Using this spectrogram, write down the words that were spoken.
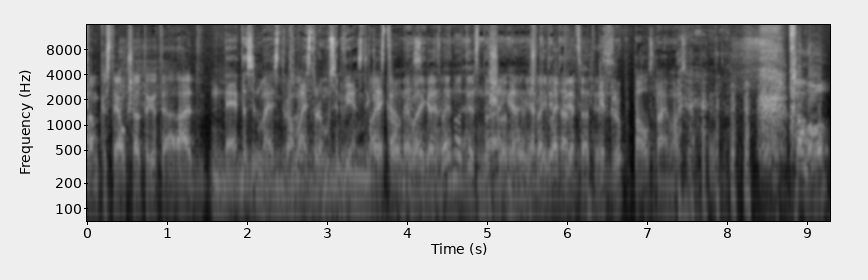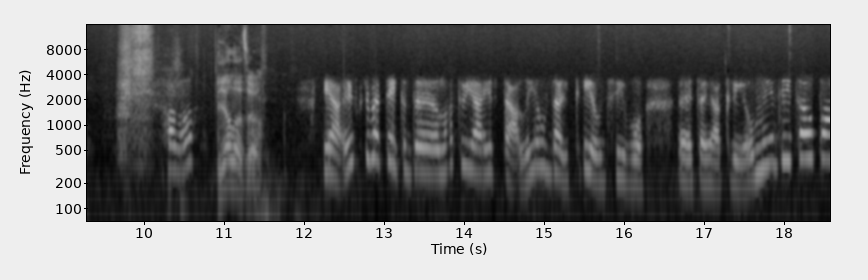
tam, kas te augšā tagad ēd. Nē, tas ir maestro. Maestro mums ir viens tikai. Maestro nevajag aizvainoties par šo, ne? Viņš vai, vai priecāties. Ir grupa Pauls Raimons. Halo! Halo! Jā, lūdzu! Jā, es gribētu teikt, ka uh, Latvijā ir tā liela daļa krievu dzīvo uh, tajā krievu mēdī telpā,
